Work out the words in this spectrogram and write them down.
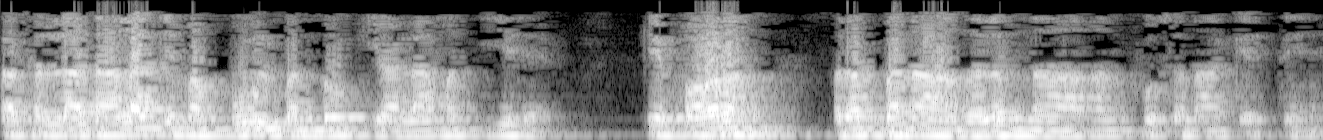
بس اللہ تعالیٰ کے مقبول بندوں کی علامت یہ ہے کہ فوراً ربنا ظلمنا انفسنا کہتے ہیں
